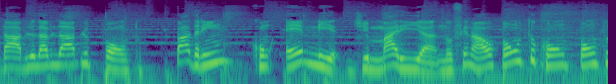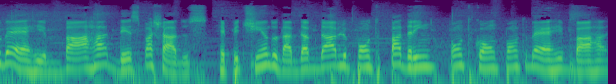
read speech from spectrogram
www.padrim.com com M de Maria no final, .com.br barra despachados. Repetindo, www.padrim.com.br barra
